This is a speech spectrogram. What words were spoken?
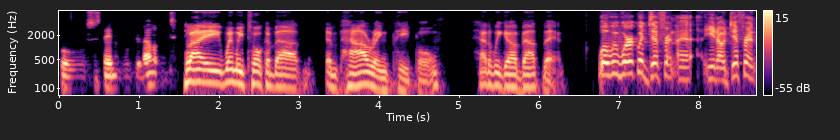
for sustainable development. Clay, when we talk about empowering people, how do we go about that? Well, we work with different, uh, you know, different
